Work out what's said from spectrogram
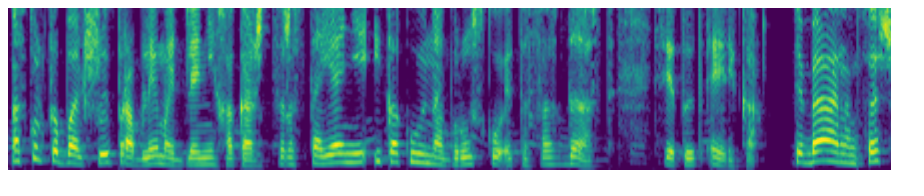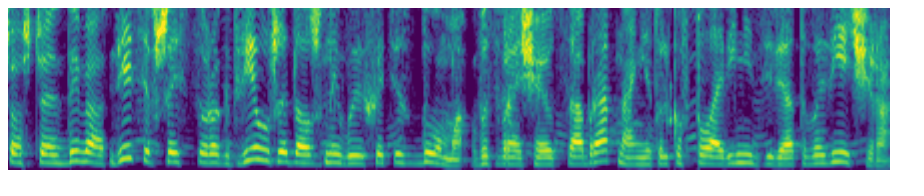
насколько большой проблемой для них окажется расстояние и какую нагрузку это создаст, сетует Эрика. Ja bērnam 6,42 Дети в 6.42 уже должны выехать из дома. Возвращаются обратно они только в половине девятого вечера.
